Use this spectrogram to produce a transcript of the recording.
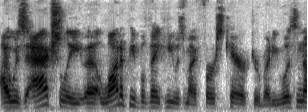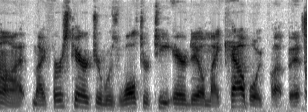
I was actually a lot of people think he was my first character, but he was not. My first character was Walter T. Airedale, my cowboy puppet.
